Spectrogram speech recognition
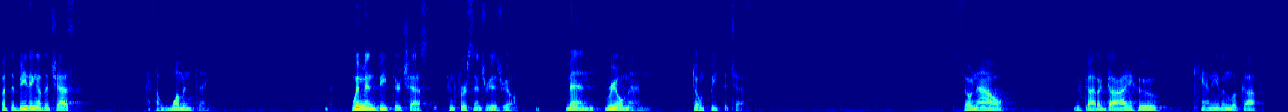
but the beating of the chest, that's a woman thing. Women beat their chest in first century Israel. Men, real men, don't beat the chest. So now we've got a guy who can't even look up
